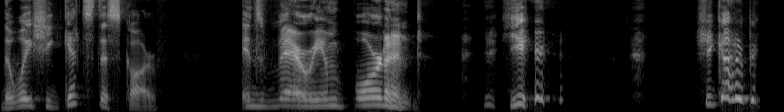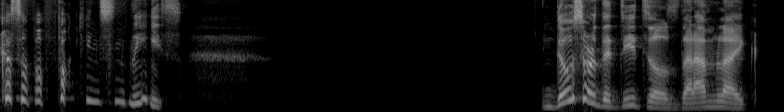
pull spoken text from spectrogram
the way she gets the scarf, it's very important. Here, she got it because of a fucking sneeze. Those are the details that I'm like.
